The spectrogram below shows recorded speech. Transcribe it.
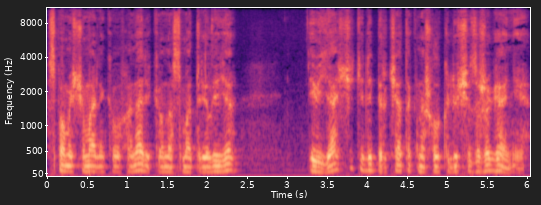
С помощью маленького фонарика он осмотрел ее и в ящике для перчаток нашел ключи зажигания.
